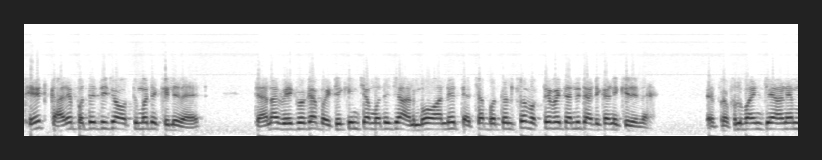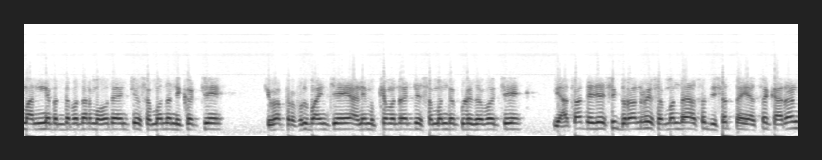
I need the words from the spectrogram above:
थेट कार्यपद्धतीच्या बाबतीमध्ये केलेल्या आहेत. त्यांना वेगवेगळ्या बैठकींच्या मध्ये जे अनुभव आले त्याच्याबद्दलचं वक्तव्य त्यांनी त्या ठिकाणी केलेलं आहे. प्रफुल्लबाईंचे आणि माननीय पंतप्रधान महोदयांचे संबंध निकटचे किंवा प्रफुल्लबाईंचे आणि मुख्यमंत्र्यांचे संबंध कुठे जवळचे याचा त्याच्याशी दुरान्वय संबंध आहे असं दिसत नाही. याचं कारण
